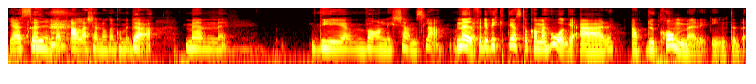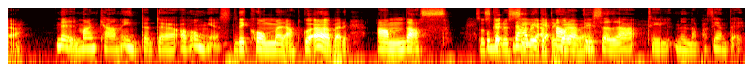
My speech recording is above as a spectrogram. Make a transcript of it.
Jag säger inte att alla känner att de kommer dö. Men det är en vanlig känsla. Nej, för det viktigaste att komma ihåg är att du kommer inte dö. Nej, man kan inte dö av ångest. Det kommer att gå över. Andas så ska det, du det här se brukar att det jag går alltid över. säga till mina patienter.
